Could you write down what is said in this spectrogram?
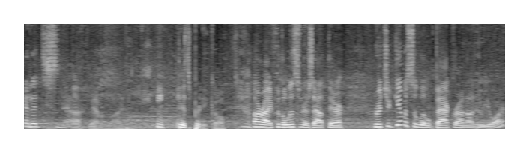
and it's, no, never mind. it's pretty cool. All right, for the listeners out there, Richard, give us a little background on who you are.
